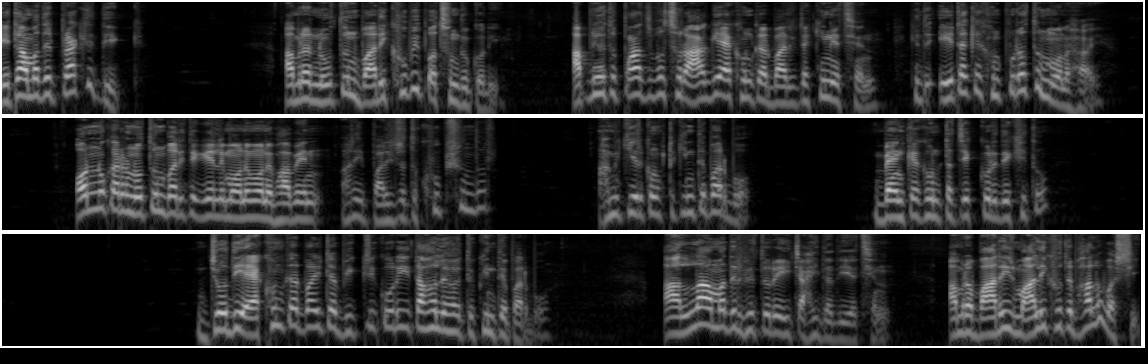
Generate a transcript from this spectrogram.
এটা আমাদের প্রাকৃতিক। আমরা নতুন বাড়ি খুবই পছন্দ করি। আপনি হয়তো পাঁচ বছর আগে এখনকার বাড়িটা কিনেছেন, কিন্তু এটাকে এখন পুরাতন মনে হয়। অন্য কারও নতুন বাড়িতে গেলে মনে মনে ভাবেন, আরে, বাড়িটা তো খুব সুন্দর। আমি কি এরকম একটা কিনতে পারব? ব্যাঙ্ক অ্যাকাউন্টটা চেক করে দেখি তো। যদি এখনকার বাড়িটা বিক্রি করি, তাহলে হয়তো কিনতে পারব। আল্লাহ আমাদের ভেতরে এই চাহিদা দিয়েছেন। আমরা বাড়ির মালিক হতে ভালোবাসি।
